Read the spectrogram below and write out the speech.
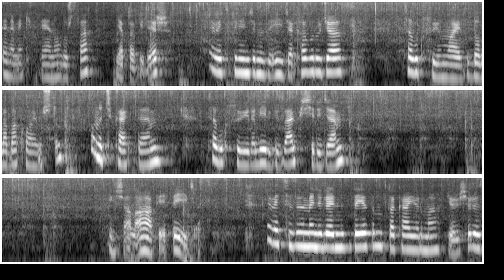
Denemek isteyen olursa yapabilir. Evet pirincimizi iyice kavuracağız. Tavuk suyum vardı dolaba koymuştum. Onu çıkarttım. Tavuk suyuyla bir güzel pişireceğim. İnşallah afiyetle yiyeceğiz. Evet sizin menülerinizi de yazın mutlaka yoruma. Görüşürüz.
